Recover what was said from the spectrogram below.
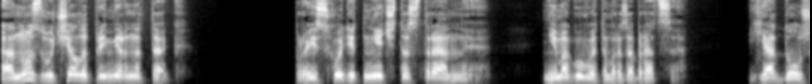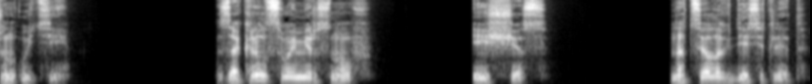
Оно звучало примерно так. «Происходит нечто странное. Не могу в этом разобраться. Я должен уйти». Закрыл свой мир снов и исчез. На целых десять лет.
